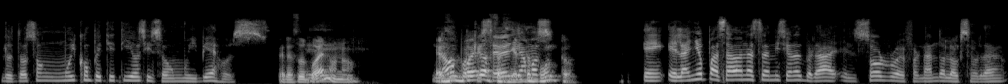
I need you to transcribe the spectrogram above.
los dos son muy competitivos y son muy viejos. Pero eso es Eh, bueno, ¿no? Eso No, es porque hasta ve, cierto digamos, punto. eh, el año pasado en las transmisiones, ¿verdad? El zorro de Fernando Alonso, ¿verdad?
